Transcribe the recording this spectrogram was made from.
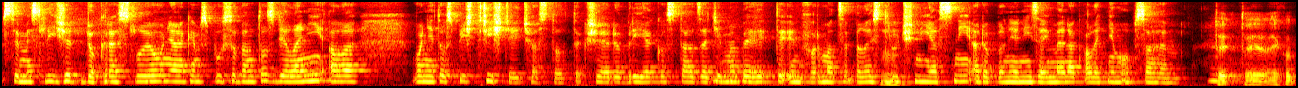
si myslí, že dokreslují nějakým způsobem to sdělení, ale oni to spíš tříštějí často, takže je dobrý jako stát za tím, aby ty informace byly stručný, jasný a doplněný zejména kvalitním obsahem. To, je, to je jako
